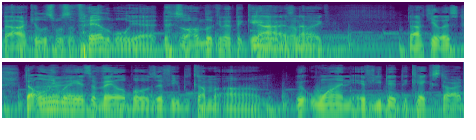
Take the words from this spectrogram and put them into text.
the Oculus was available yet. So I'm looking at the game Nah, and I'm not. like, The Oculus. The only Right. way it's available is if you become um one if you did the Kickstarter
